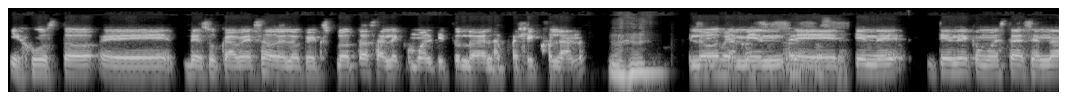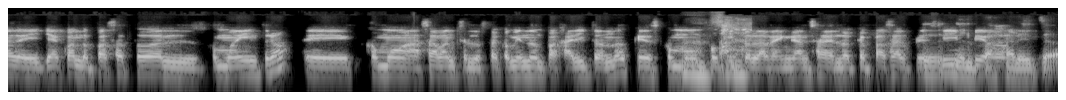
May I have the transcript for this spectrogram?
y justo eh, de su cabeza o de lo que explota sale como el título de la película, ¿no? Y luego Sí, también eh, tiene, tiene como esta escena de ya cuando pasa todo el como intro, eh, como a Saban se lo está comiendo un pajarito, ¿no? Que es como Ah, un sí. poquito la venganza de lo que pasa al El principio. pajarito.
